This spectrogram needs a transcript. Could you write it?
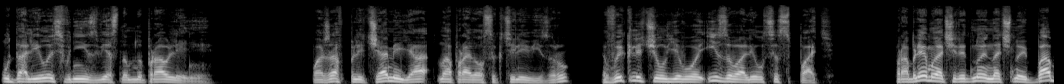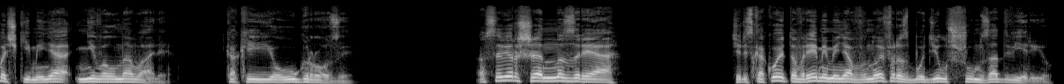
удалилась в неизвестном направлении. Пожав плечами, я направился к телевизору, выключил его и завалился спать. Проблемы очередной ночной бабочки меня не волновали, как и ее угрозы. А совершенно зря. Через какое-то время меня вновь разбудил шум за дверью.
